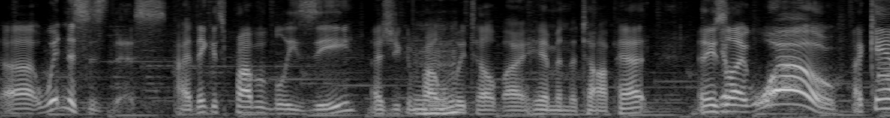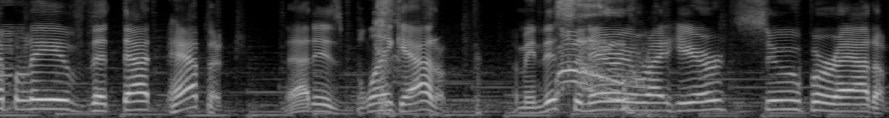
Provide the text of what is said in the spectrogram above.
uh, witnesses this. I think it's probably Z, as you can Mhm. probably tell by him in the top hat. And he's like, "Whoa! I can't believe that that happened. That is blank Adam. I mean, this scenario right here, super Adam,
